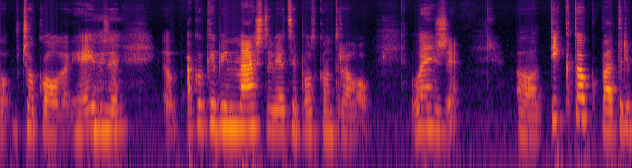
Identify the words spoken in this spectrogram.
čokoľvek, hej? Mm-hmm. Že, ako keby máš to viacej pod kontrolou. Lenže uh, TikTok patrí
